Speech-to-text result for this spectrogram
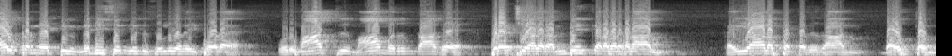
ஆல்டர்னேட்டிவ் மெடிசின் என்று சொல்லுவதைப் போல ஒரு மாற்று மாமருந்தாக புரட்சியாளர் அம்பேத்கர் அவர்களால் கையாளப்பட்டதுதான் பௌத்தம்.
